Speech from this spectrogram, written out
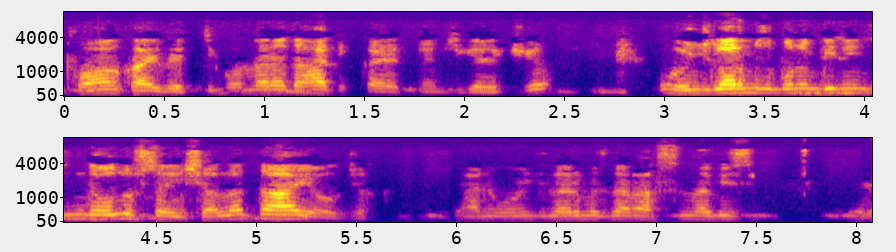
puan kaybettik. Onlara daha dikkat etmemiz gerekiyor. Oyuncularımız bunun bilincinde olursa inşallah daha iyi olacak. Yani oyuncularımızdan aslında biz e,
